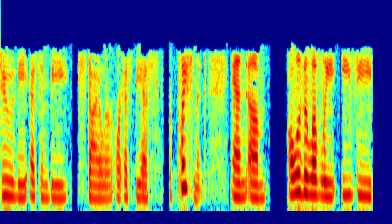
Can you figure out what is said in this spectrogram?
do the SMB style or, or SBS replacement. And um, all of the lovely, easy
